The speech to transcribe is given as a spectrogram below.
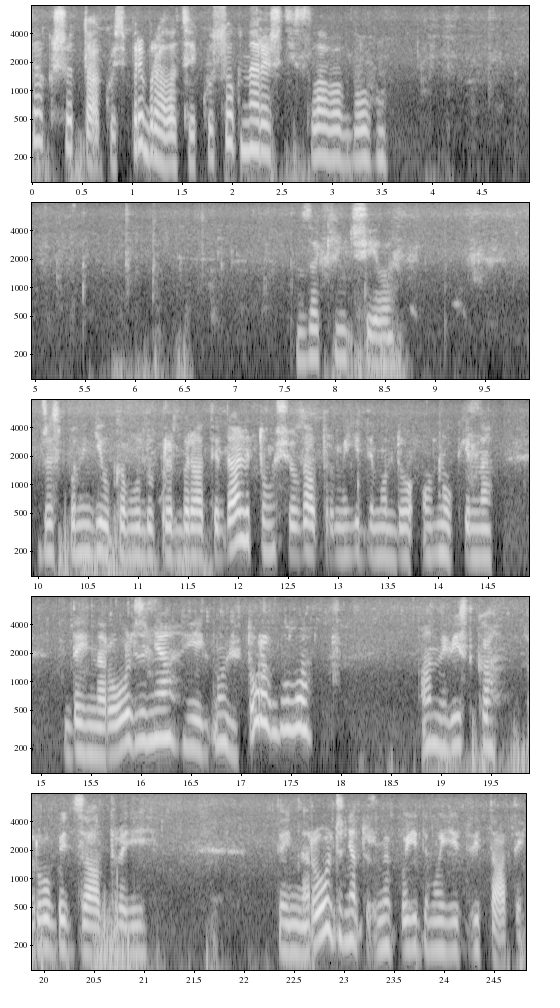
Так що так, ось прибрала цей кусок нарешті, слава Богу. Закінчила. Вже з понеділка буду прибирати далі, тому що завтра ми їдемо до онуки на день народження. Їй, ну, вівторок було, а невістка робить завтра їй день народження, тож ми поїдемо її вітати.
